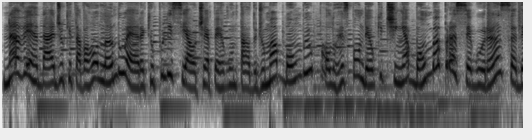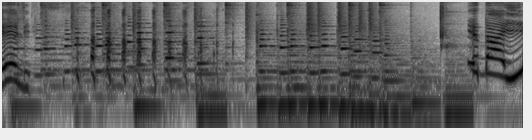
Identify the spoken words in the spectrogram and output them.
Na verdade, o que estava rolando era que o policial tinha perguntado de uma bomba e o Paulo respondeu que tinha bomba para a segurança dele. e daí,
